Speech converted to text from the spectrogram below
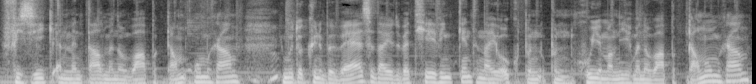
fysiek en mentaal met een wapen kan omgaan. Mhm. Je moet ook kunnen bewijzen dat je de wetgeving kent en dat je ook op een, op een goede manier met een wapen kan omgaan.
